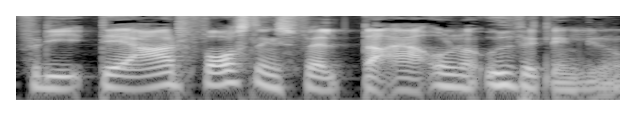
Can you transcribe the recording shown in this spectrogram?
Fordi det er et forskningsfelt, der er under udvikling lige nu.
